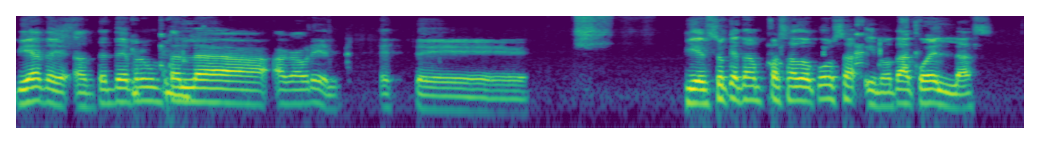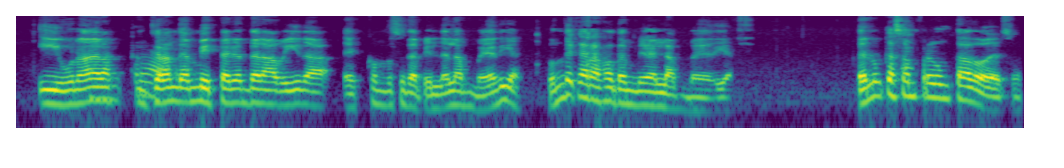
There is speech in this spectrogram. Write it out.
fíjate, antes de preguntarle a, a Gabriel, este, pienso que te han pasado cosas y no te acuerdas. Y una de las Claro. grandes misterios de la vida es cuando se te pierden las medias. ¿Dónde carajo terminan las medias? ¿Ustedes nunca se han preguntado eso?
